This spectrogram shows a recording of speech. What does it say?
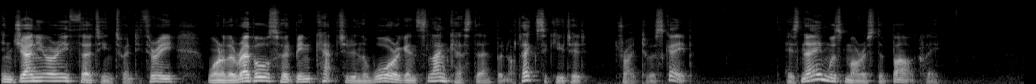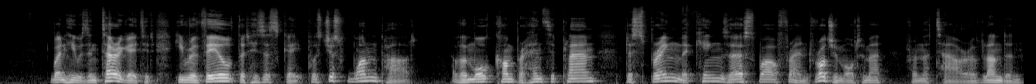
In January 1323, one of the rebels who had been captured in the war against Lancaster but not executed tried to escape. His name was Maurice de Berkeley. When he was interrogated, he revealed that his escape was just one part of a more comprehensive plan to spring the king's erstwhile friend Roger Mortimer from the Tower of London.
